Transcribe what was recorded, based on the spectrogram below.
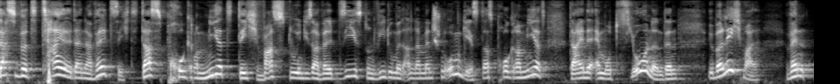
das wird Teil deiner Weltsicht. Das programmiert dich, was du in dieser Welt siehst und wie du mit anderen Menschen umgehst. Das programmiert deine Emotionen. Denn überleg mal, wenn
